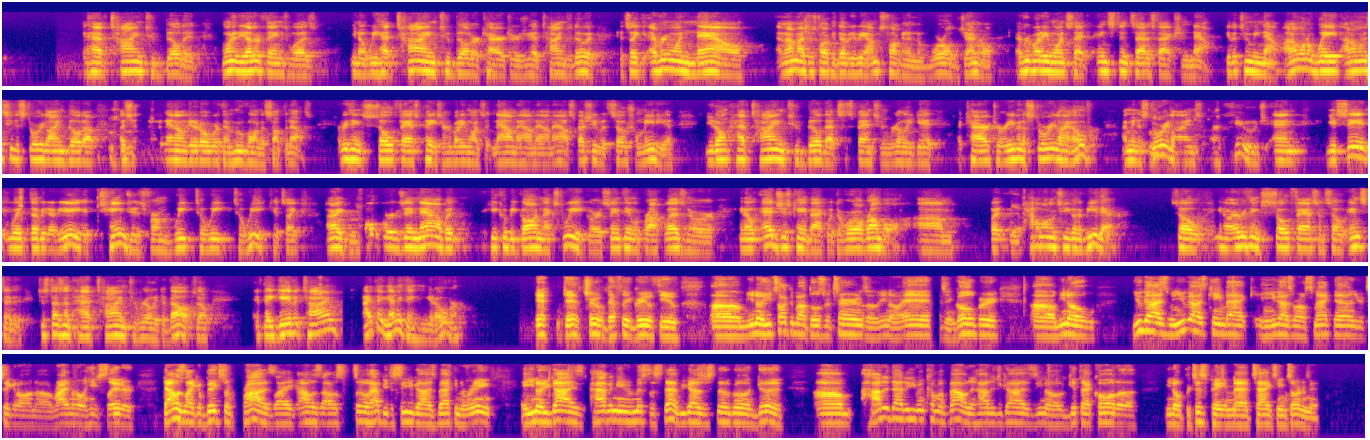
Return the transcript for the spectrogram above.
have time to build it. One of the other things was, you know, we had time to build our characters. You had time to do it. It's like everyone now, and I'm not just talking WWE, I'm just talking in the world general Everybody wants that instant satisfaction now. Give it to me now. I don't want to wait. I don't want to see the storyline build up. Let's just do it now and get it over with and move on to something else. Everything's so fast paced. Everybody wants it now, now, now, now, especially with social media. You don't have time to build that suspense and really get a character or even a storyline over. I mean, the mm-hmm. storylines are huge, and you see it with WWE. It changes from week to week to week. It's like, all right, Goldberg's in now, but he could be gone next week. Or same thing with Brock Lesnar. Or you know, Edge just came back with the Royal Rumble. Um, but yep. how long is he going to be there? So you know, everything's so fast and so instant. It just doesn't have time to really develop. So if they gave it time, I think anything can get over. Yeah, yeah, true. Definitely agree with you. Um, you know, you talked about those returns of you know Edge and Goldberg. Um, you know, you guys when you guys came back and you guys were on SmackDown, you were taking on uh, Rhino and Heath Slater. That was like a big surprise. Like I was, I was so happy to see you guys back in the ring. And you know, you guys haven't even missed a step. You guys are still going good. Um, how did that even come about, and how did you guys, you know, get that call to, you know, participate in that tag team tournament?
